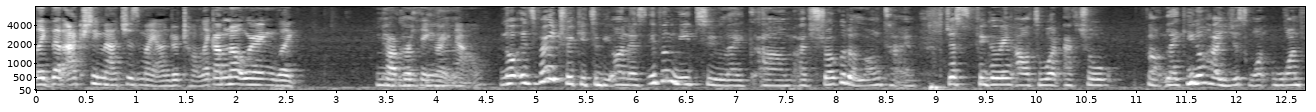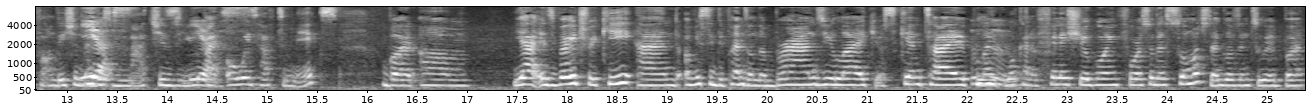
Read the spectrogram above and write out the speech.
like that actually matches my undertone. Like I'm not wearing like proper thing yeah. right now. No, it's very tricky to be honest. Even me too. Like um, I've struggled a long time just figuring out what actual like you know how you just want one foundation that yes. just matches you. Yes. I always have to mix, but um, yeah, it's very tricky and obviously depends on the brands you like, your skin type, mm-hmm. like what kind of finish you're going for. So there's so much that goes into it, but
